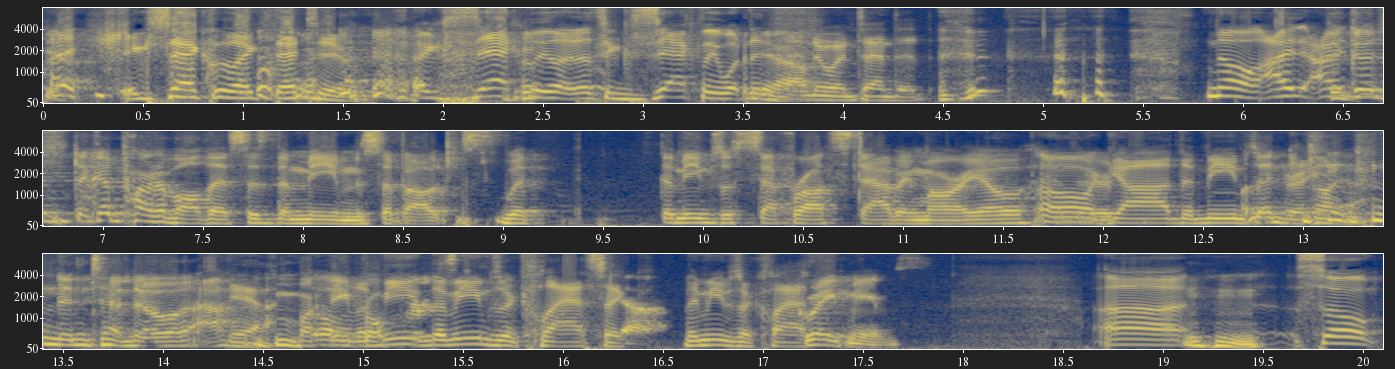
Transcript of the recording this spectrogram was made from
like exactly like that too. exactly like that's exactly what Yeah. Nintendo intended. no, I I The good just- the good part of all this is the memes about with the memes with Sephiroth stabbing Mario. Oh god, the memes are great. Nintendo uh, Yeah. Mar- Oh, the, April meme, 1st. the memes are classic. The memes are classic. Great memes. Uh, So,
